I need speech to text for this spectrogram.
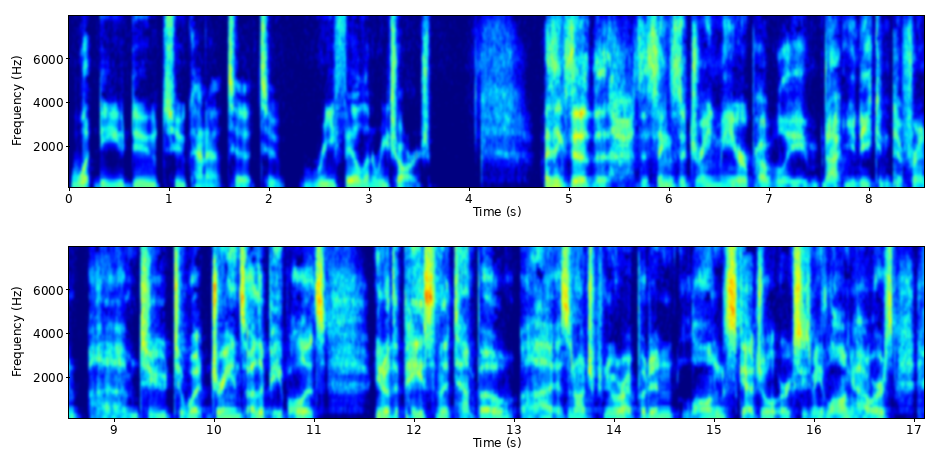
what do you do to kind of to to refill and recharge? I think the, the the things that drain me are probably not unique and different um, to to what drains other people. It's you know the pace and the tempo. Uh, as an entrepreneur, I put in long schedule, or excuse me, long hours.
